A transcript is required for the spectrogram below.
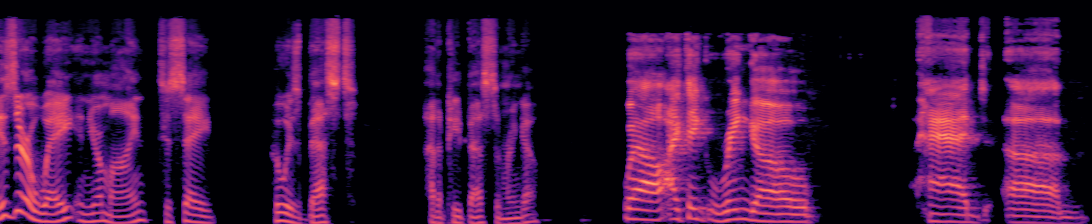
is there a way in your mind to say who is best out of Pete Best and Ringo? Well, I think Ringo had. Um,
